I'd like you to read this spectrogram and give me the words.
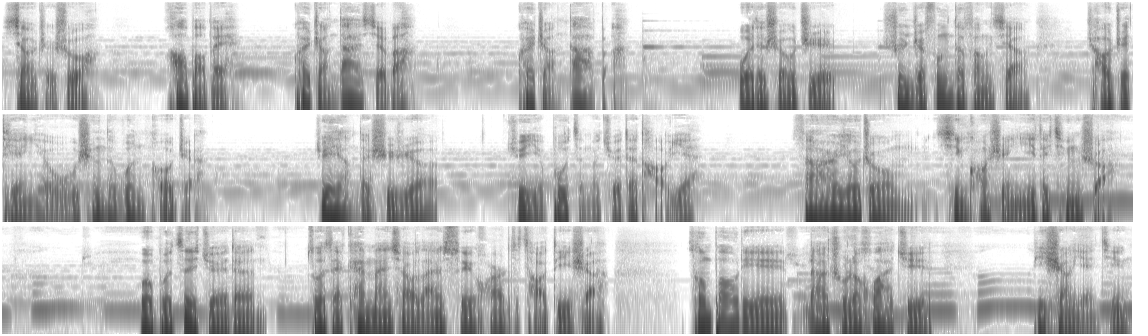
笑着说：“好宝贝，快长大些吧，快长大吧。”我的手指顺着风的方向，朝着田野无声地问候着。这样的湿热，却也不怎么觉得讨厌，反而有种心旷神怡的清爽。我不自觉地坐在开满小兰碎花的草地上，从包里拿出了画具，闭上眼睛，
